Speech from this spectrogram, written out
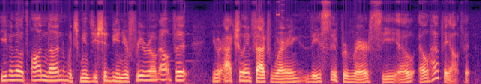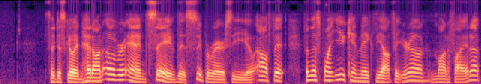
even though it's on None, which means you should be in your free roam outfit, you're actually in fact wearing the super rare CEO El Jefe outfit. So just go ahead and head on over and save this super rare CEO outfit. From this point, you can make the outfit your own, modify it up.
